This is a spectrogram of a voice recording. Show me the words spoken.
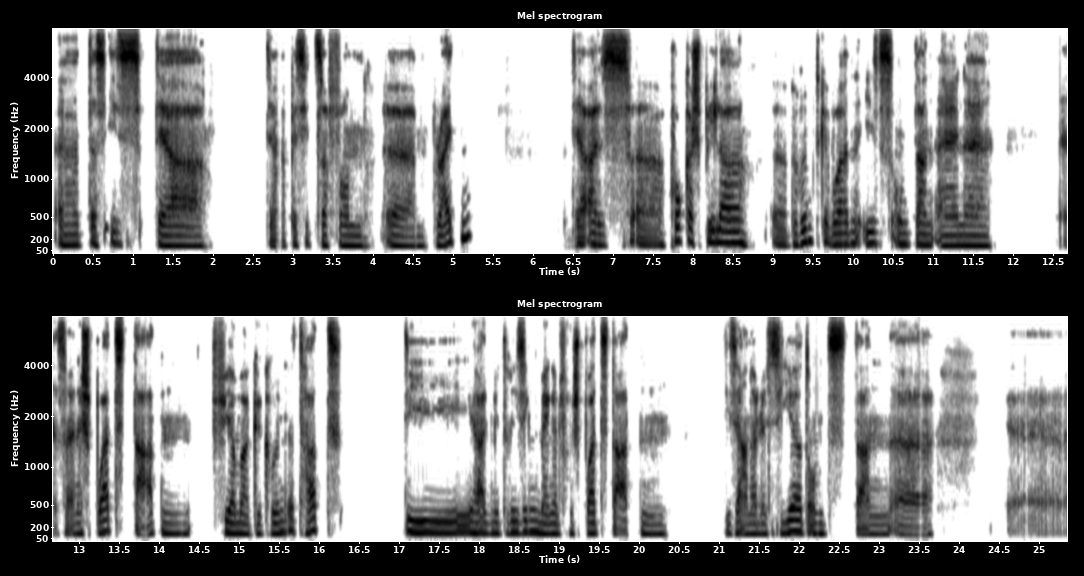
Äh, das ist der der Besitzer von äh, Brighton, der als äh, Pokerspieler äh, berühmt geworden ist und dann eine, äh, so eine Sportdatenfirma gegründet hat, die halt mit riesigen Mengen von Sportdaten diese analysiert und dann äh, äh,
